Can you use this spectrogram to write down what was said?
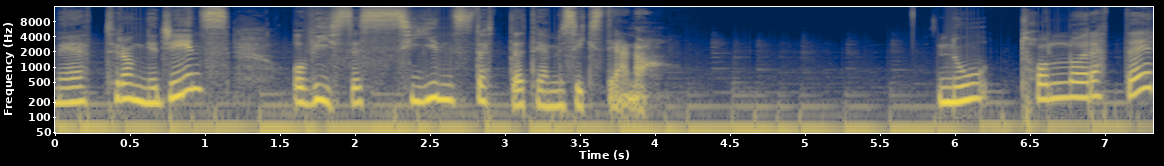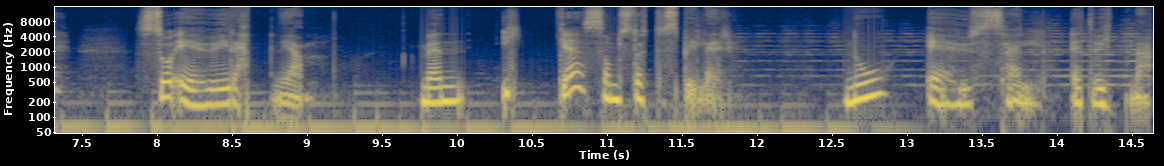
med trange jeans og viser sin støtte til musikkstjerna. Nå, tolv år etter, så er hun i retten igjen. Men ikke som støttespiller. Nå er hun selv et vitne.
